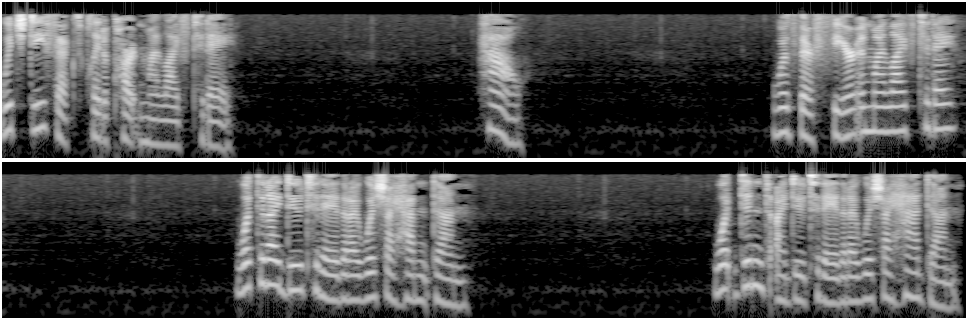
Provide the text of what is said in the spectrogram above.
Which defects played a part in my life today? How? Was there fear in my life today? What did I do today that I wish I hadn't done? What didn't I do today that I wish I had done?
